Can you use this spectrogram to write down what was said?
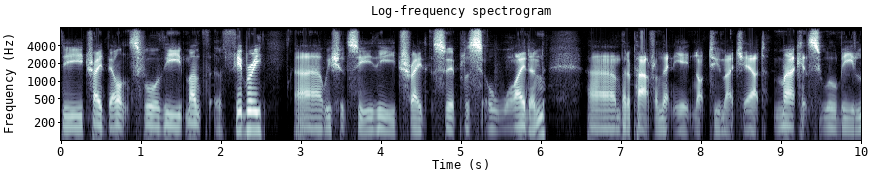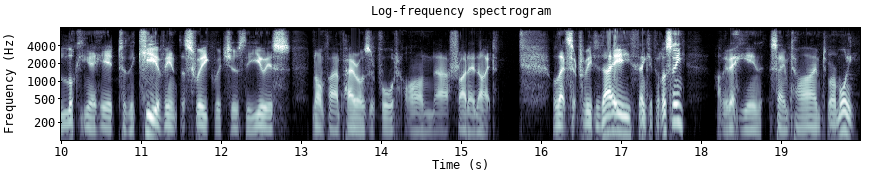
the trade balance for the month of February. Uh, we should see the trade surplus widen. Um, but apart from that, yeah, not too much out. Markets will be looking ahead to the key event this week, which is the US non farm payrolls report on uh, Friday night. Well, that's it for me today. Thank you for listening. I'll be back again same time tomorrow morning.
